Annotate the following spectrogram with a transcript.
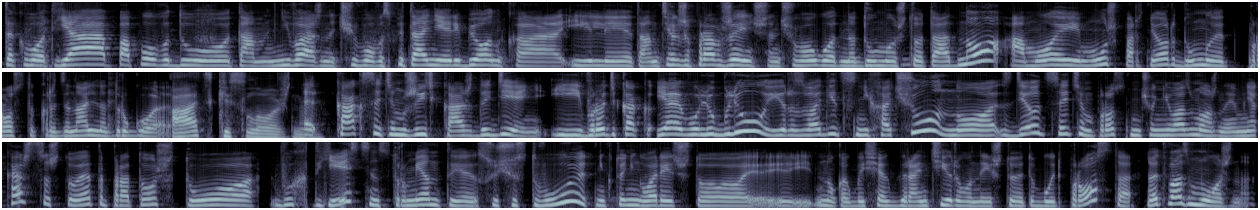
Так вот, я по поводу, там, неважно чего, воспитания ребенка или там тех же прав женщин, чего угодно, думаю что-то одно, а мой муж, партнер думает просто кардинально другое. Адски сложно. Э, Как с этим жить каждый день? И вроде как я его люблю и разводиться не хочу, но сделать с этим просто ничего невозможно. И мне кажется, что это про то, что выход есть, инструменты существуют, никто не говорит, что э, ну, как бы эффект гарантированный, и что это будет просто, но это возможно.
